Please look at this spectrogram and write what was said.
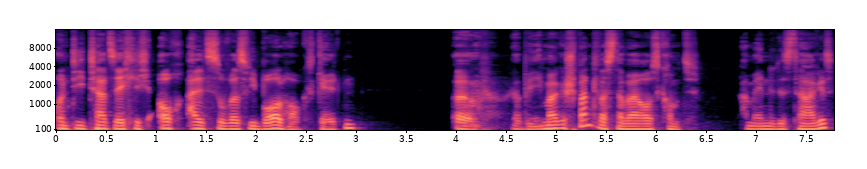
und die tatsächlich auch als sowas wie Ballhawks gelten. Äh, da bin ich mal gespannt, was dabei rauskommt am Ende des Tages.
